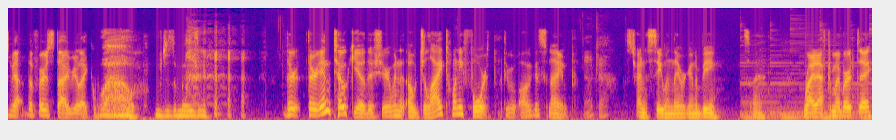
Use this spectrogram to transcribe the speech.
Yeah, the first time you're like, wow, which is amazing. They're they're in Tokyo this year. When oh July 24th through August 9th. Okay. I was trying to see when they were going to be. So uh, right after my birthday.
